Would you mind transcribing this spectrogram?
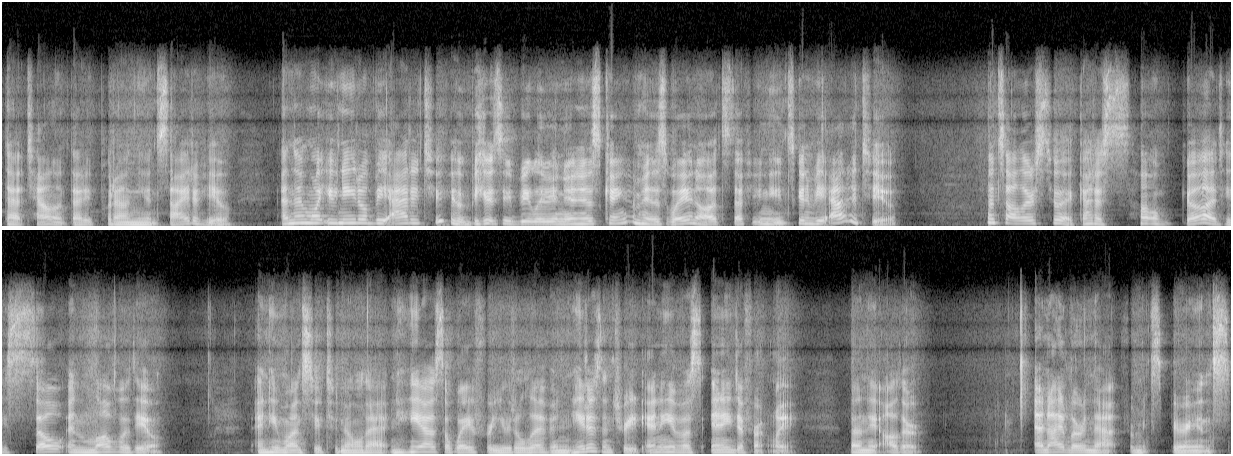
that talent that He put on the inside of you. And then what you need will be added to you because you'd be living in His kingdom, His way, and all that stuff you need is going to be added to you. That's all there is to it. God is so good. He's so in love with you. And He wants you to know that. And He has a way for you to live. And He doesn't treat any of us any differently than the other. And I learned that from experience.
